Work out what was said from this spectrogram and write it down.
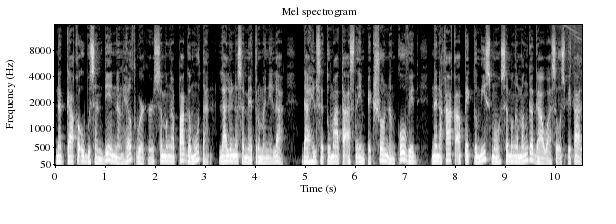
Nagkakaubusan din ng health workers sa mga pagamutan lalo na sa Metro Manila dahil sa tumataas na impeksyon ng COVID na nakakaapekto mismo sa mga manggagawa sa ospital.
